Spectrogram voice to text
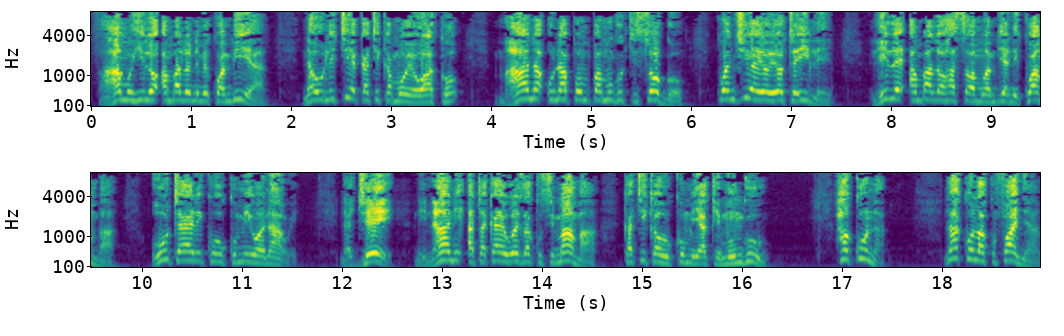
fahamu hilo ambalo nimekwambia na ulitie katika moyo wako maana unapompa mungu kisogo kwa njia yoyote ile lile ambalo hasa wamwambia ni kwamba u tayari kuhukumiwa nawe. Na je ni nani atakayeweza kusimama katika hukumu yake mungu? Hakuna. Lako la kufanya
